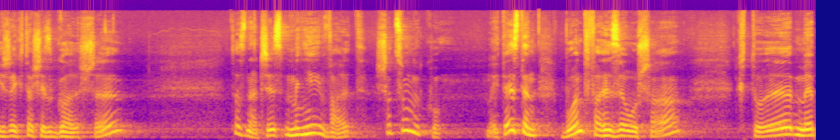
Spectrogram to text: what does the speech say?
jeżeli ktoś jest gorszy, to znaczy jest mniej wart szacunku. No i to jest ten błąd faryzeusza, który my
